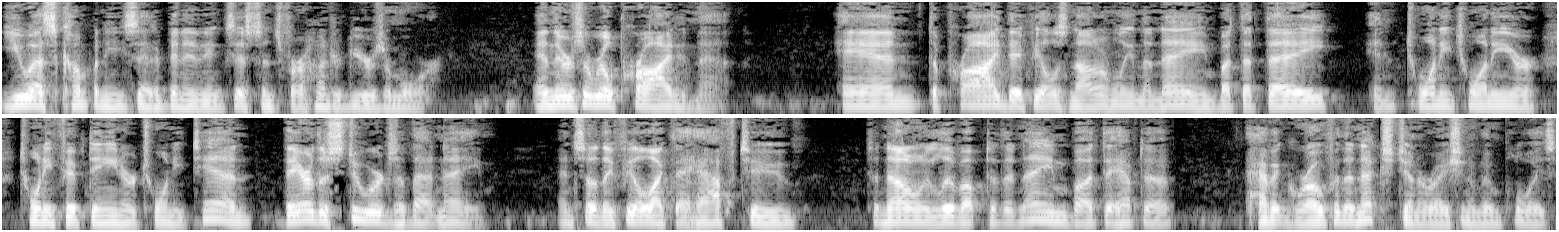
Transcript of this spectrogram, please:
U.S. companies that have been in existence for 100 years or more. And there's a real pride in that. And the pride they feel is not only in the name, but that they, in 2020 or 2015 or 2010, they're the stewards of that name. And so they feel like they have to to not only live up to the name, but they have to have it grow for the next generation of employees.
